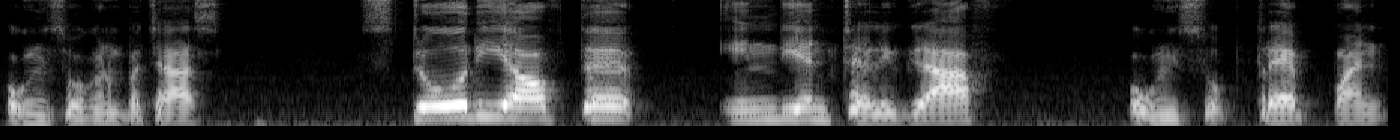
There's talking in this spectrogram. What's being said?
1949, Story of the Indian Telegraph, 1953,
